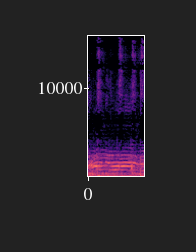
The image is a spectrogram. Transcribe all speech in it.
Mother!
